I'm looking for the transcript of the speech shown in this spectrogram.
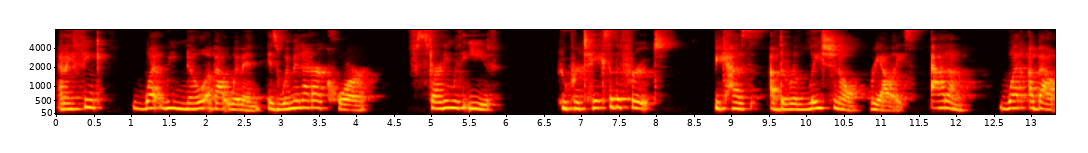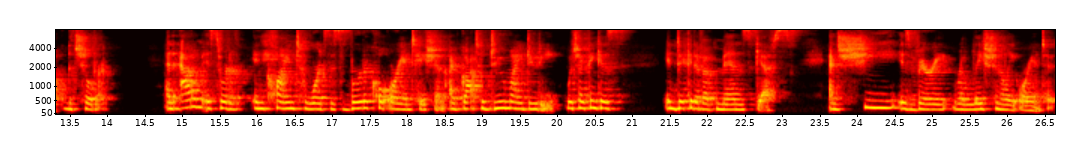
And I think what we know about women is women at our core, starting with Eve, who partakes of the fruit because of the relational realities. Adam, what about the children? And Adam is sort of inclined towards this vertical orientation. I've got to do my duty, which I think is indicative of men's gifts. And she is very relationally oriented.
